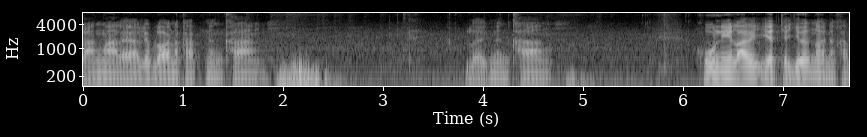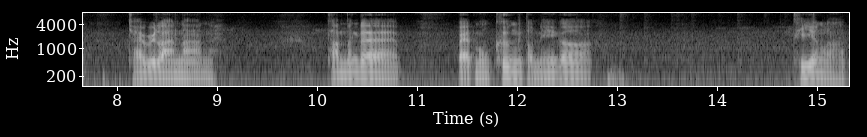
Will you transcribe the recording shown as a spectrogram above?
ล้างมาแล้วเรียบร้อยนะครับหนึ่งข้าง เหลืออีกหนึ่งข้าง คู่นี้รายละเอียดจะเยอะหน่อยนะครับ ใช้เวลานานนะ ทำตั้งแต่แปดโมงครึ่งตอนนี้ก็ เที่ยงแล้วครับ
